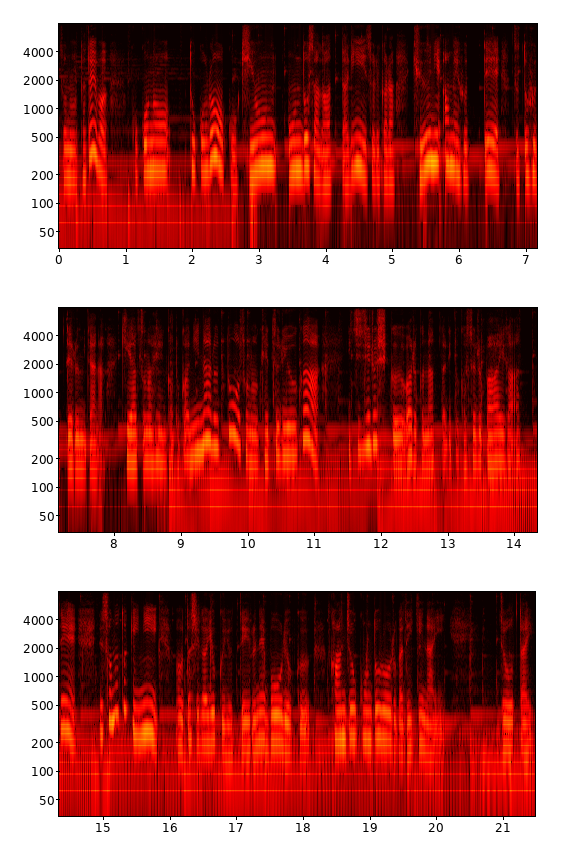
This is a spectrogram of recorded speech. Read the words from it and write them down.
その例えばここのところこう気温温度差があったりそれから急に雨降ってずっと降ってるみたいな気圧の変化とかになるとその血流が著しく悪くなったりとかする場合があってでその時に、私がよく言っているね暴力感情コントロールができない状態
